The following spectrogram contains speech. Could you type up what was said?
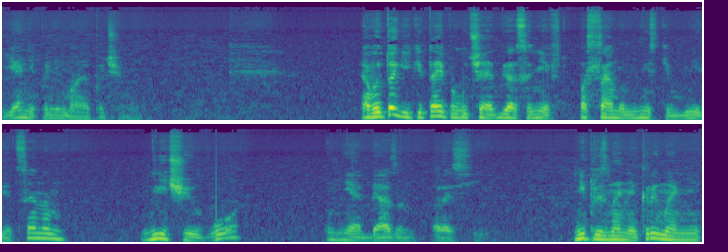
Я не понимаю, почему. А в итоге Китай получает газ и нефть по самым низким в мире ценам. Ничего не обязан России. Ни признания Крыма, ни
